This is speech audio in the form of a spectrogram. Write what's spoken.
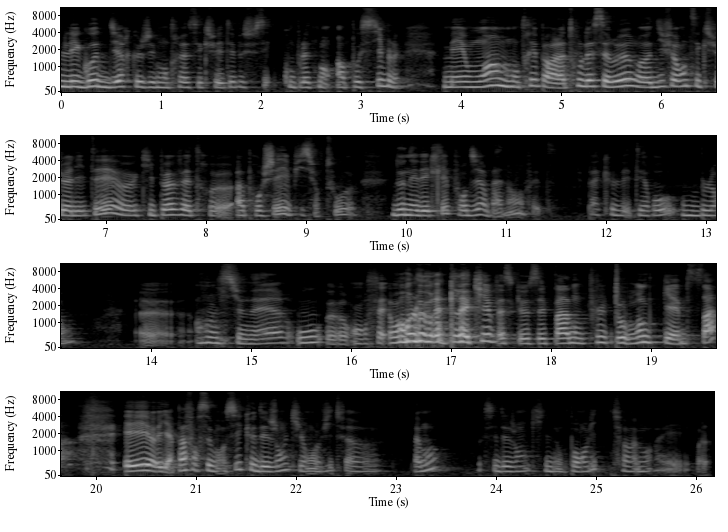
l'ego de dire que j'ai montré la sexualité parce que c'est complètement impossible. Mais au moins montrer par la trou de la serrure euh, différentes sexualités euh, qui peuvent être euh, approchées et puis surtout donner les clés pour dire bah non en fait, il n'y a pas que l'hétéro blanc en missionnaire ou en, fait, en levrette laquée parce que c'est pas non plus tout le monde qui aime ça. Et il n'y a pas forcément aussi que des gens qui ont envie de faire l'amour, aussi des gens qui n'ont pas envie de faire l'amour. Et voilà.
